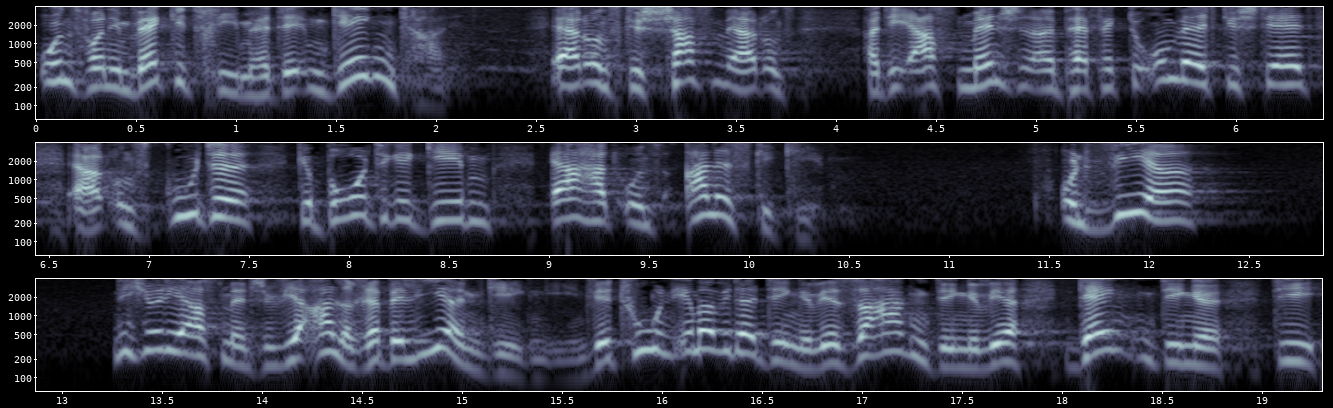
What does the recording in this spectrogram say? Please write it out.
uns von ihm weggetrieben hätte, im Gegenteil. Er hat uns geschaffen, er hat uns hat die ersten Menschen in eine perfekte Umwelt gestellt, er hat uns gute Gebote gegeben, er hat uns alles gegeben. Und wir, nicht nur die ersten Menschen, wir alle rebellieren gegen ihn. Wir tun immer wieder Dinge, wir sagen Dinge, wir denken Dinge, die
